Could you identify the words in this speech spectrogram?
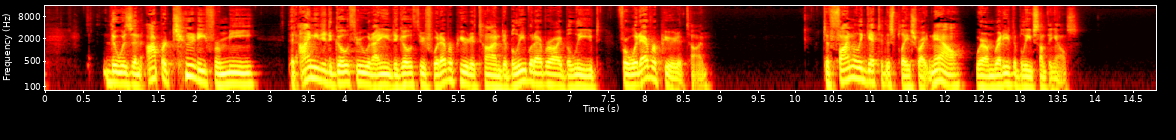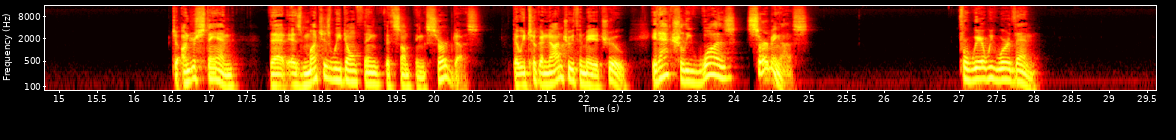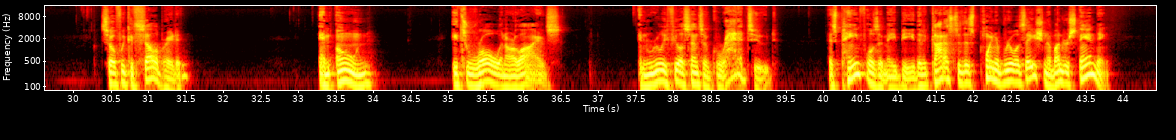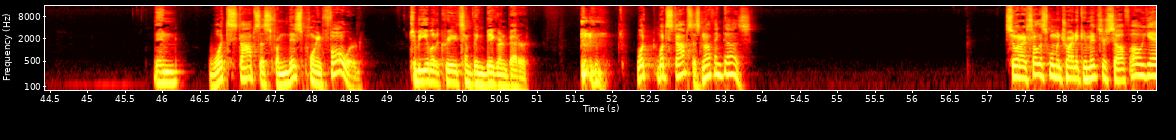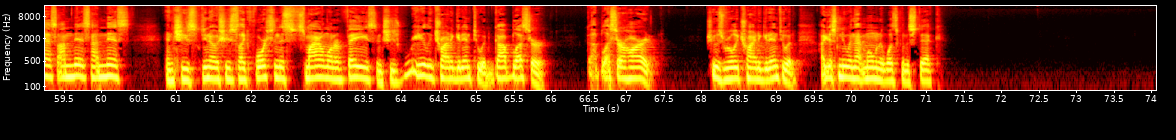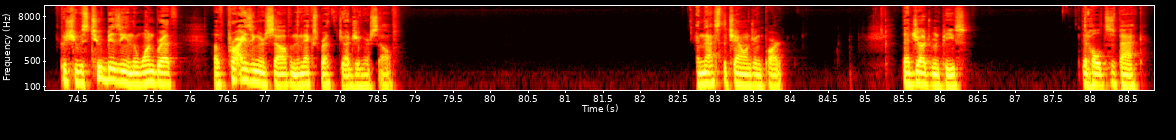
there was an opportunity for me that I needed to go through what I needed to go through for whatever period of time to believe whatever I believed for whatever period of time to finally get to this place right now where I'm ready to believe something else. To understand that as much as we don't think that something served us, that we took a non truth and made it true, it actually was serving us for where we were then. So if we could celebrate it and own its role in our lives and really feel a sense of gratitude, as painful as it may be, that it got us to this point of realization, of understanding, then what stops us from this point forward to be able to create something bigger and better? what, what stops us? Nothing does. So when I saw this woman trying to convince herself, oh, yes, I'm this, I'm this, and she's, you know, she's like forcing this smile on her face and she's really trying to get into it. God bless her. God bless her heart. She was really trying to get into it. I just knew in that moment it wasn't going to stick. Because she was too busy in the one breath of prizing herself and the next breath judging herself. And that's the challenging part. That judgment piece that holds us back,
